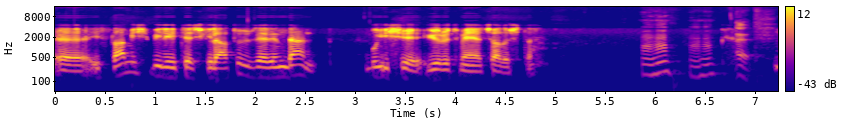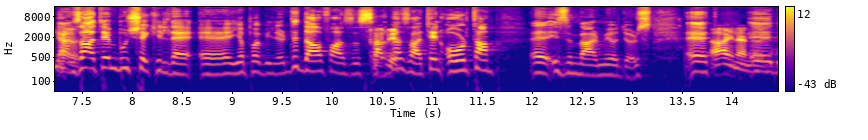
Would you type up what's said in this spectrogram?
e, İslam İşbirliği Teşkilatı üzerinden bu işi yürütmeye çalıştı. Hı hı hı. Evet. Yani evet. zaten bu şekilde e, yapabilirdi. Daha fazlasına da zaten ortam e, izin vermiyor diyoruz. Evet. Aynen e, öyle. E,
